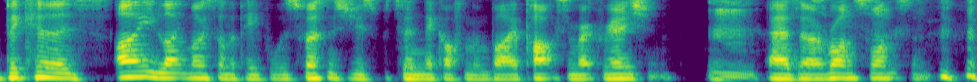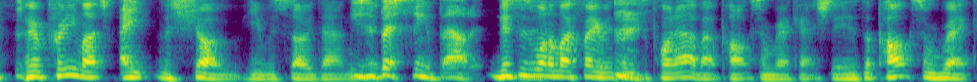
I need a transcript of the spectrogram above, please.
because I, like most other people, was first introduced to Nick Offerman by Parks and Recreation Mm. as uh, Ron Swanson, who pretty much ate the show. He was so damn. He's good. the best thing about it. This is one of my favorite things to point out about Parks and Rec. Actually, is that Parks and Rec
